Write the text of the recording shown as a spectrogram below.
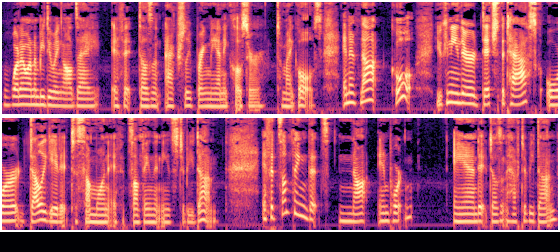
what I want to be doing all day if it doesn't actually bring me any closer to my goals? And if not, cool. You can either ditch the task or delegate it to someone if it's something that needs to be done. If it's something that's not important and it doesn't have to be done,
